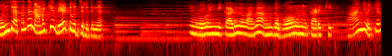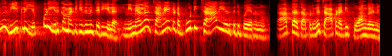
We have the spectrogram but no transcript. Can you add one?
கொஞ்சம் அசந்தா நமக்கே வேட்டு வச்சிருதுங்க. ஓ இன்னைக்கு கடுகை வாங்க அங்கே போகணும் கடைக்கு. வாங்கி வைக்கிறது வீட்டில் எப்படி இருக்க மாட்டேங்குதுன்னு தெரியல. இனிமேலாம் சமயக்கட்டை பூட்டி சாவி எடுத்துட்டு போயிடணும் சாப்பிட்டா சாப்பிடுங்க சாப்பிடாட்டி போங்கன்னு.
